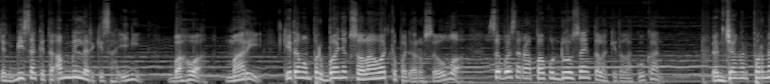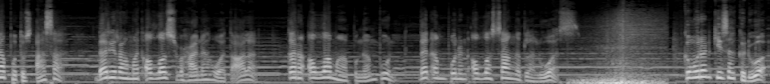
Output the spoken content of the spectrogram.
yang bisa kita ambil dari kisah ini, bahwa mari kita memperbanyak salawat kepada Rasulullah sebesar apa pun dosa yang telah kita lakukan. Dan jangan pernah putus asa dari rahmat Allah Subhanahu wa taala karena Allah Maha Pengampun dan ampunan Allah sangatlah luas. Kemudian kisah kedua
